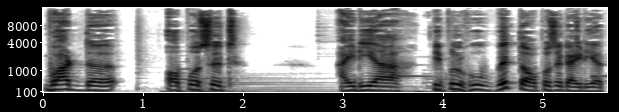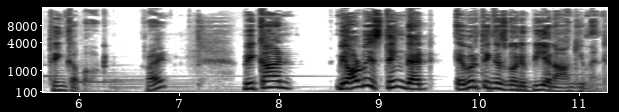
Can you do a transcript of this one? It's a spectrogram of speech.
what the opposite idea, people who with the opposite idea think about, right? We can't, we always think that everything is going to be an argument.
